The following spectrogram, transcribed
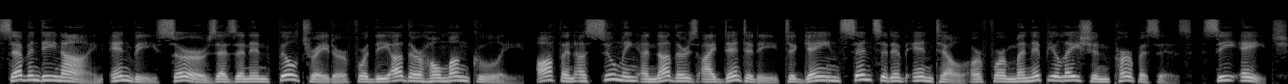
79 Envy serves as an infiltrator for the other homunculi, often assuming another's identity to gain sensitive intel or for manipulation purposes. Ch.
